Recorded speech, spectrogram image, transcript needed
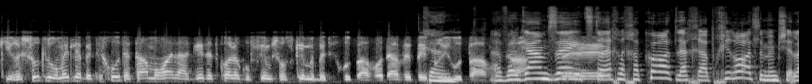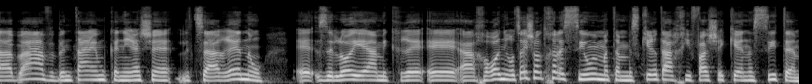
כי רשות לאומית לבטיחות הייתה אמורה לאגד את כל הגופים שעוסקים בבטיחות בעבודה ובבריאות כן. בעבודה. אבל גם זה ו- יצטרך לחכות לאחרי הבחירות, לממשלה הבאה, ובינתיים כנראה שלצערנו אה, זה לא יהיה המקרה אה, האחרון. אני רוצה לשאול אותך לסיום אם אתה מזכיר את האכיפה שכן עשיתם.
